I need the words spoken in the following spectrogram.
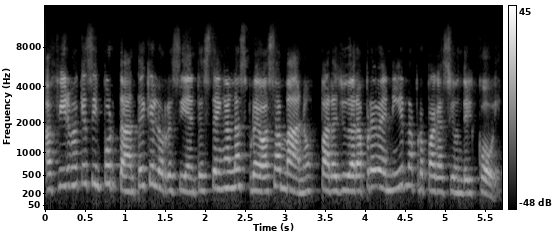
afirma que es importante que los residentes tengan las pruebas a mano para ayudar a prevenir la propagación del COVID,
